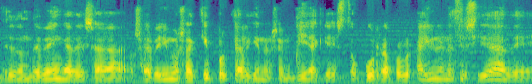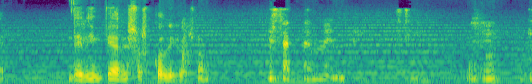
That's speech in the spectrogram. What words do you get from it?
de donde venga, de esa, o sea, venimos aquí porque alguien nos envía que esto ocurra, porque hay una necesidad de, limpiar esos códigos, ¿no? Exactamente, sí. Y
